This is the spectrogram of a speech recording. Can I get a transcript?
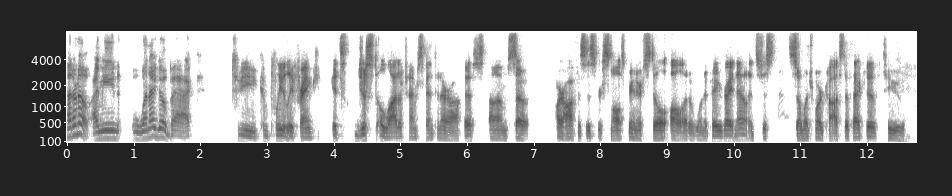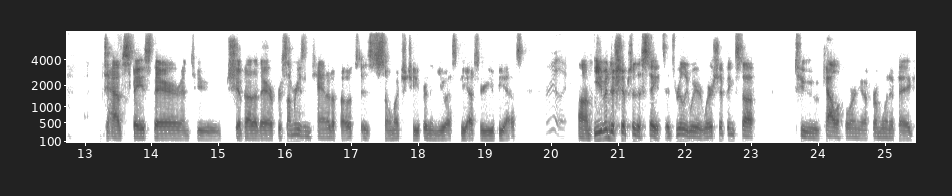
I don't know. I mean, when I go back, to be completely frank, it's just a lot of time spent in our office. Um, so our offices for small screen are still all out of Winnipeg right now. It's just so much more cost effective to to have space there and to ship out of there. For some reason, Canada Post is so much cheaper than USPS or UPS. Um, even to ship to the states, it's really weird. We're shipping stuff to California from Winnipeg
